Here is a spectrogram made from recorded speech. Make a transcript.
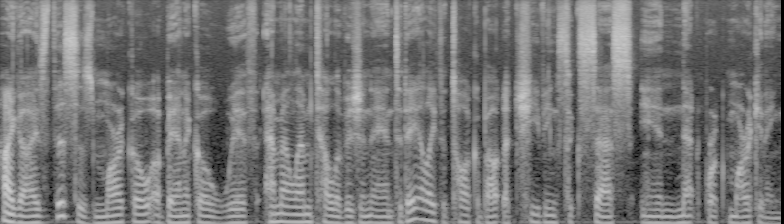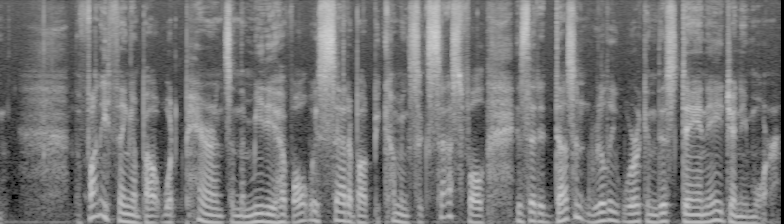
Hi guys, this is Marco Abanico with MLM Television and today I'd like to talk about achieving success in network marketing. The funny thing about what parents and the media have always said about becoming successful is that it doesn't really work in this day and age anymore.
